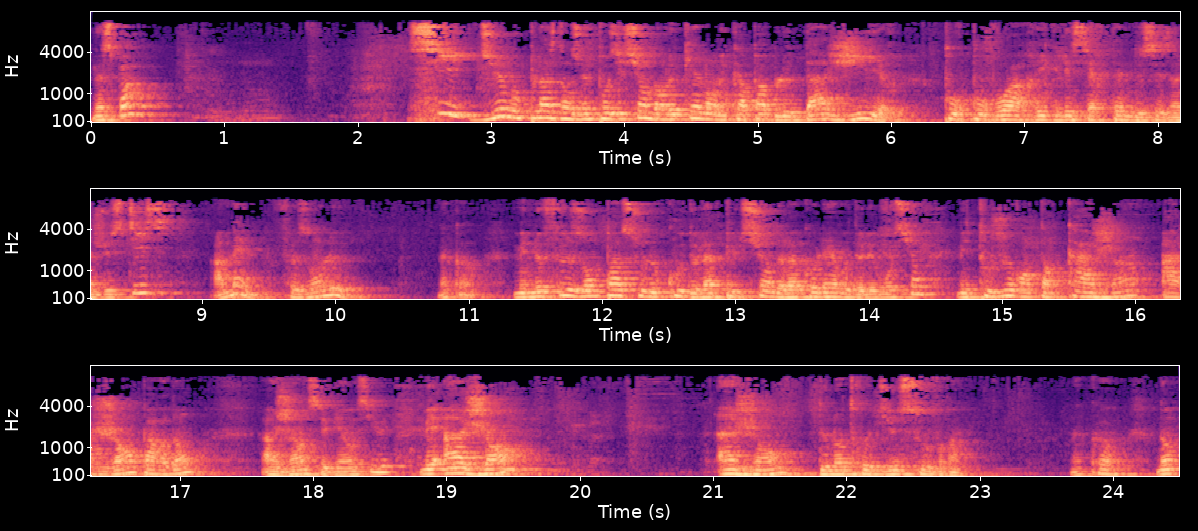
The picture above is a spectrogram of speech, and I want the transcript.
N'est-ce pas? Si Dieu nous place dans une position dans laquelle on est capable d'agir pour pouvoir régler certaines de ces injustices, Amen, faisons-le. D'accord? Mais ne faisons pas sous le coup de l'impulsion, de la colère ou de l'émotion, mais toujours en tant qu'agent, agent, pardon, agent c'est bien aussi, mais agent, agent de notre Dieu souverain. D'accord? Donc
